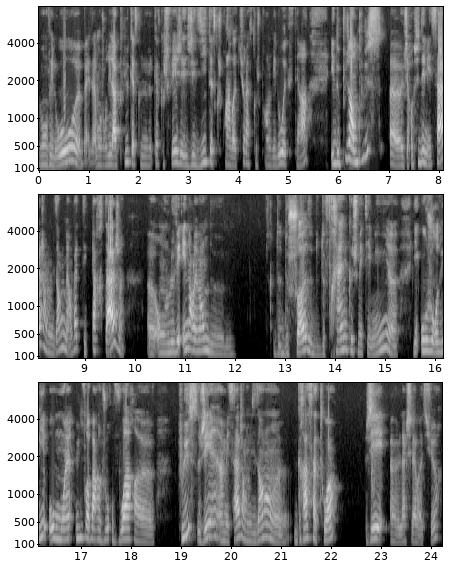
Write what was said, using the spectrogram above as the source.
mon vélo. Ben, aujourd'hui, la pluie, qu'est-ce que, qu'est-ce que je fais? J'hésite. Est-ce que je prends la voiture? Est-ce que je prends le vélo? Etc. Et de plus en plus, euh, j'ai reçu des messages en me disant, mais en fait, tes partages euh, ont levé énormément de, de, de choses, de, freins que je m'étais mis. Euh, et aujourd'hui, au moins une fois par jour, voire plus, j'ai un message en me disant, grâce à toi, j'ai euh, lâché la voiture,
